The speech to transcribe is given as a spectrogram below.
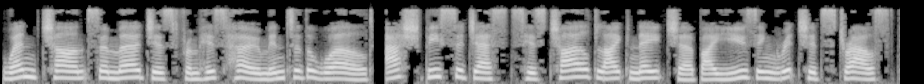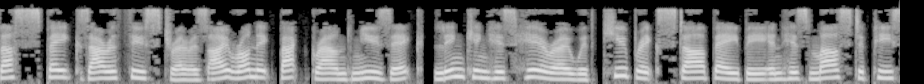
when Chance emerges from his home into the world, Ashby suggests his childlike nature by using Richard Strauss' Thus Spake Zarathustra as ironic background music, linking his hero with Kubrick's Star Baby in his masterpiece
